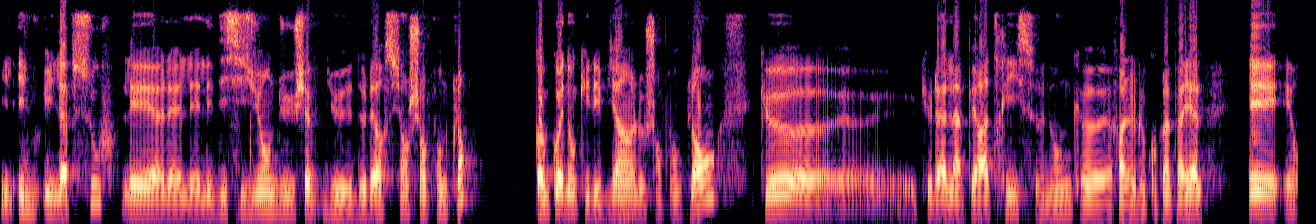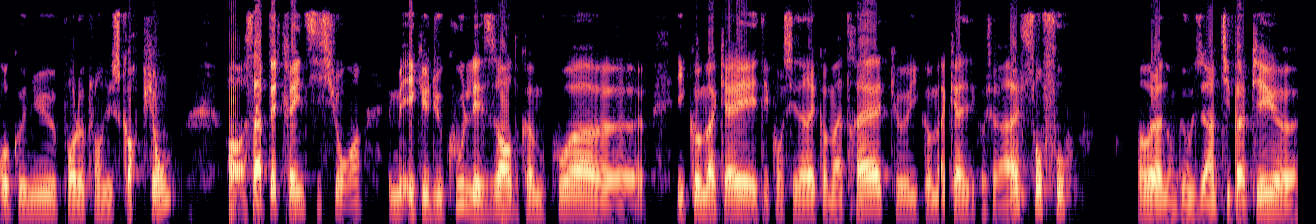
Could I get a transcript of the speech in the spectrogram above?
Il, il, il absout les, les, les- les décisions du chef du, de l'ancien champion de clan. Comme quoi donc il est bien le champion de clan, que, euh, que la- l'impératrice, donc, euh, enfin le couple impérial, est, est reconnu pour le clan du Scorpion. Alors, ça a peut-être créé une scission, hein, mais et que du coup les ordres comme quoi euh, Ikoma Kae était considéré comme un traître, que Ikoma Kan était considéré comme un traître, sont faux. Voilà, donc vous avez un petit papier euh,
